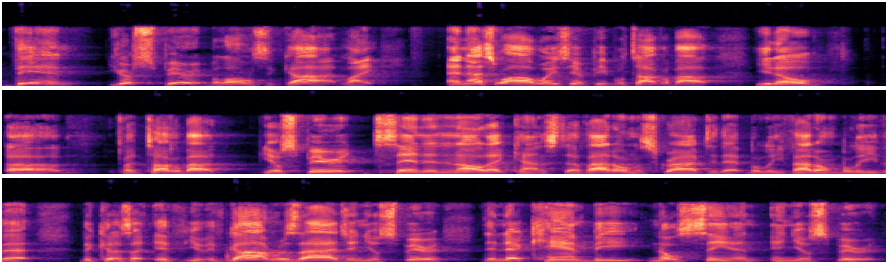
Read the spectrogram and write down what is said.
then your spirit belongs to God. Like, and that's why I always hear people talk about, you know, uh, talk about your spirit sinning and all that kind of stuff. I don't ascribe to that belief. I don't believe that because if you if God resides in your spirit, then there can be no sin in your spirit.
